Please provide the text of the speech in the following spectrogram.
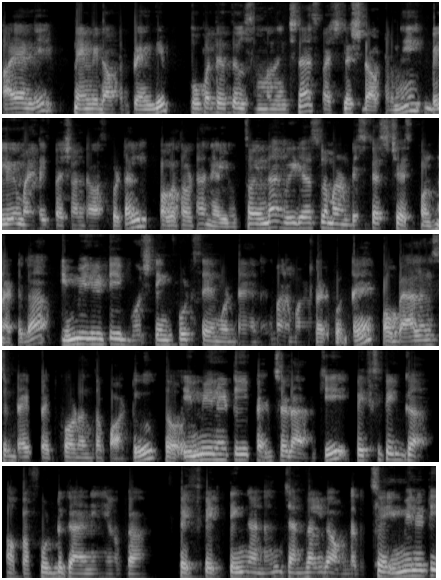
హాయ్ అండి నేను మీ డాక్టర్ ప్రేమ్దీప్ ఊపిరితిత్తులకు సంబంధించిన స్పెషలిస్ట్ డాక్టర్ని believe multi speciality hospital Pogathota Nellore. So ఇందాక వీడియోస్లో మనం డిస్కస్ చేసుకుంటున్నట్టుగా ఇమ్యూనిటీ బూస్టింగ్ ఫుడ్స్ ఏమి ఉంటాయనేది మనం మాట్లాడుకుంటే ఒక బ్యాలెన్స్డ్ డైట్ పెట్టుకోవడంతో పాటు సో ఇమ్యూనిటీ పెంచడానికి స్పెసిఫిక్గా ఒక ఫుడ్ కానీ ఒక స్పెసిఫిక్ థింగ్ అనేది జనరల్గా ఉండదు. సో ఇమ్యూనిటీ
